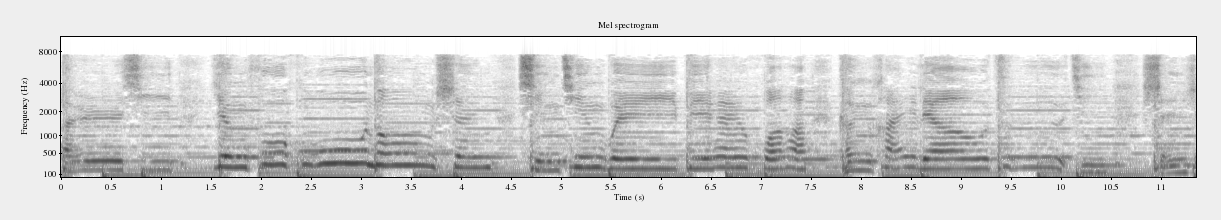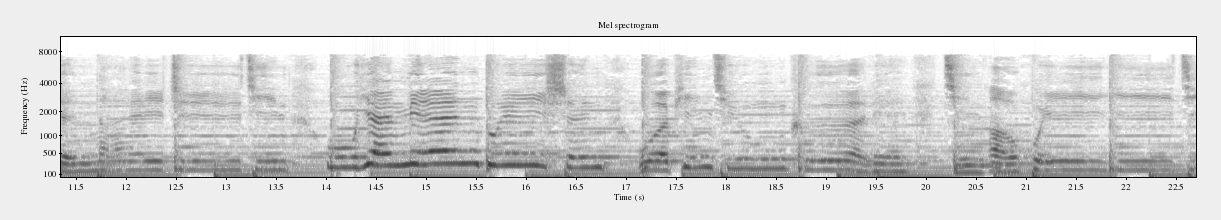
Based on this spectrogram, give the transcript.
儿戏。应付糊弄神，性情未变化，坑害了自己。神忍耐至今，无颜面对神。我贫穷可怜，今懊悔已尽。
